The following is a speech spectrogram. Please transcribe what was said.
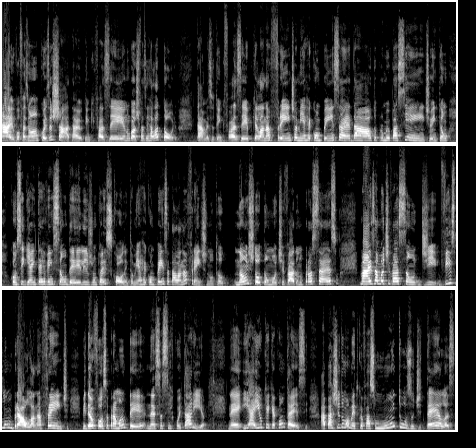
Ah, eu vou fazer uma coisa chata. Ah, eu tenho que fazer, eu não gosto de fazer relatório. Tá, mas eu tenho que fazer porque lá na frente a minha recompensa é dar alta para o meu paciente, ou então conseguir a intervenção dele junto à escola. Então, minha recompensa está lá na frente. Não, tô, não estou tão motivado no processo, mas a motivação de vislumbrar lá na frente me deu força para manter nessa circuitaria. Né? E aí, o que, que acontece? A partir do momento que eu faço muito uso de telas,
